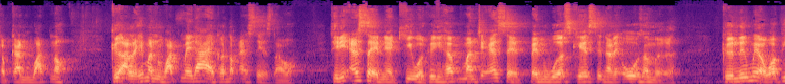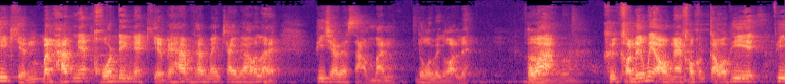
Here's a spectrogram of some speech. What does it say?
กับการวัดเนาะคืออะไรที่มันวัดไม่ได้ก็ต้อง assess เอา ทีนี้ assess เนี่ย keyword คืออย่างนี้ครับมันจะ assess เป็น worst case scenario เสมอ คือนึกไม่ออกว่าพี่เขียนบรรทัดเนี้ย coding เนี่ยเขียนไปห้าบรรทัดแม่งใช้เวลาเท่าไหร่พี่ใช้เวลาสามวันโดนไปก่อนเลย เพราะว่าอ๋อคือเขานึกไม่ออกไงเขาก็กล่าวว่าพี่พี่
